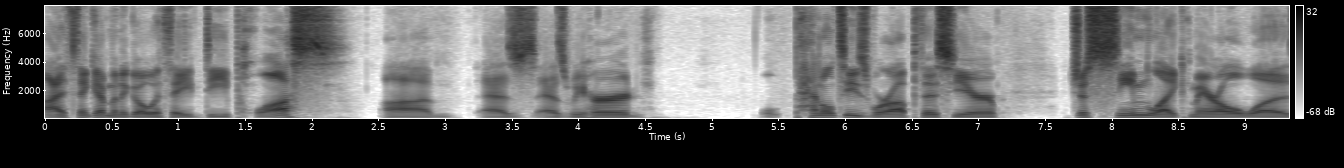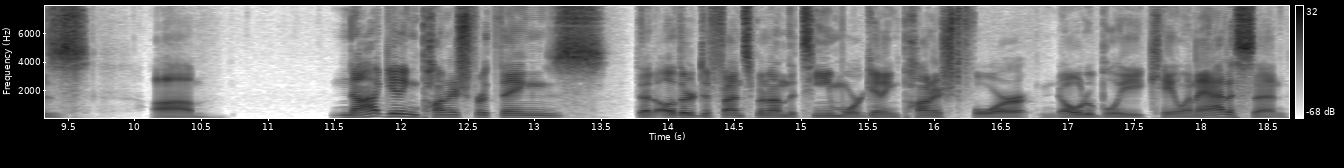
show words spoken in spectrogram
I think I'm going to go with a D plus. Uh, as as we heard, penalties were up this year. It just seemed like Merrill was um, not getting punished for things that other defensemen on the team were getting punished for, notably Calen Addison,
